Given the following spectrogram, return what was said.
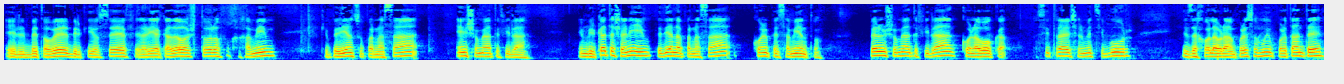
el Betobed, Birki Yosef, el Aria Kadosh, todos los Jajamim que pedían su parnasá en Shomea Tefilá. En Birkat Hashanim pedían la parnasá con el pensamiento, pero en Shomea Tefilá con la boca. Así trae el Shalmet Zibur el Zahol Abraham. Por eso es muy importante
